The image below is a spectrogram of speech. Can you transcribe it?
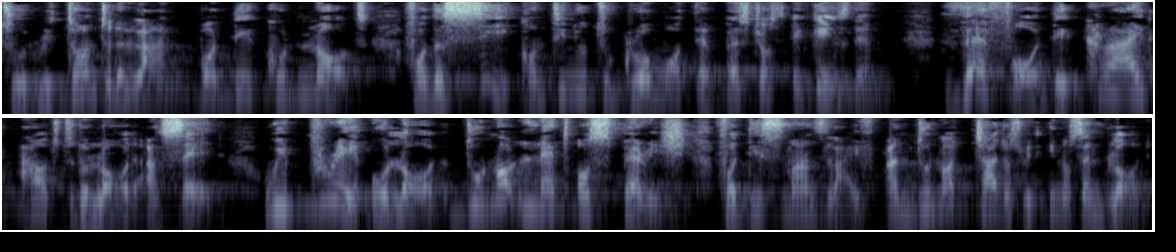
to return to the land, but they could not, for the sea continued to grow more tempestuous against them. Therefore they cried out to the Lord and said, we pray, O Lord, do not let us perish for this man's life and do not charge us with innocent blood.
